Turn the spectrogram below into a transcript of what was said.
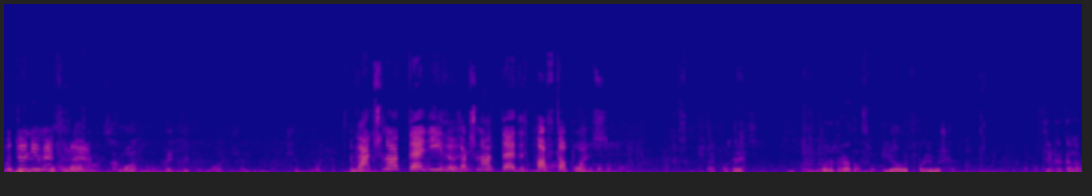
вот он не мертвый. Хвост, гадюки, хвост еще, еще бьет. That's not dead either. That's not dead. It's puffed up once. Смотри, вот этот ратлс, ее вот погремушка. Смотри, как оно.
